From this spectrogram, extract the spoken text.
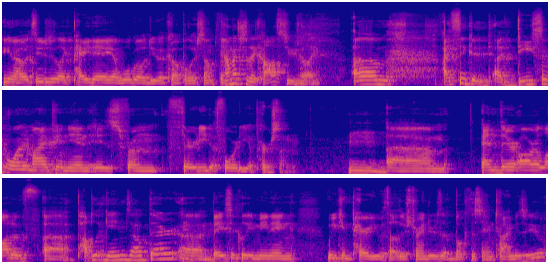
you know, it's usually like payday, and we'll go do a couple or something. How much do they cost usually? Um, I think a, a decent one, in my opinion, is from thirty to forty a person. Hmm. Um, and there are a lot of uh, public games out there. Uh, Mm-hmm. basically, meaning we can pair you with other strangers that book the same time as you.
